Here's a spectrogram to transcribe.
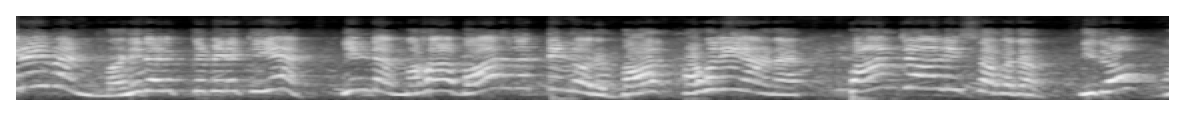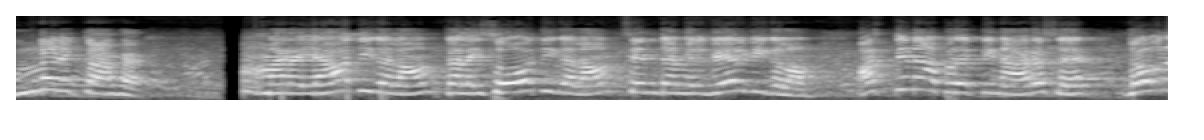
இறைவன் மனிதனுக்கு விளக்கிய இந்த மகாபாரதத்தின் ஒரு பகுதியான பாஞ்சாலி சபதம். இதோ உங்களுக்காக. மறையாதிகளாம் கலை சோதிகளாம் செந்தமிழ் வேள்விகளாம். அஸ்தினாபுரத்தின் அரசர் கௌரவ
